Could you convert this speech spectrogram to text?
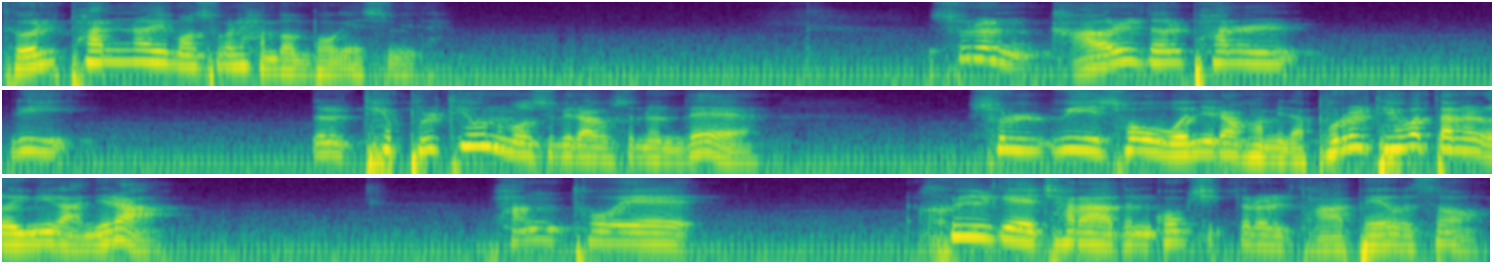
들판의 모습을 한번 보겠습니다. 술은 가을 들판을 늘 태, 불태우는 모습이라고 쓰는데 술위소원이라고 합니다. 불을 태웠다는 의미가 아니라 황토에 흙에 자라던 곡식들을 다 베어서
